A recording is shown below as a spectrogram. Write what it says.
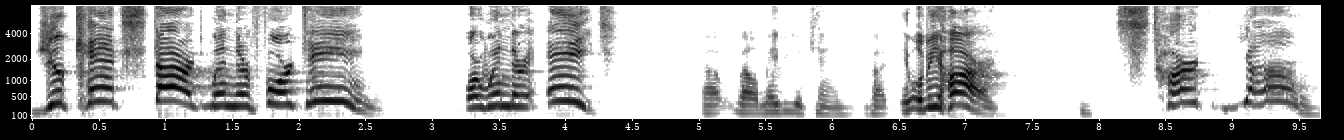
you can't start when they're 14 or when they're eight. Uh, well, maybe you can, but it will be hard. Start young,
